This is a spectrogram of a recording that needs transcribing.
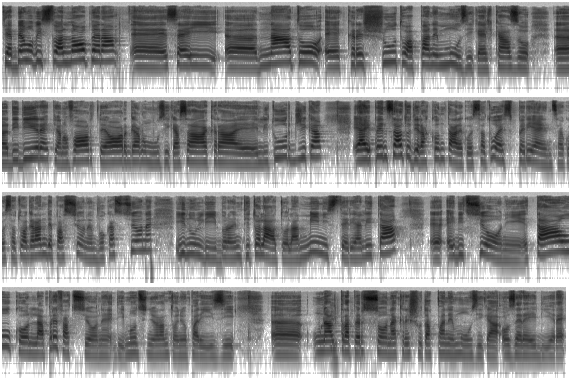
Ti abbiamo visto all'opera, eh, sei eh, nato e cresciuto a pane e musica, è il caso eh, di dire, pianoforte, organo, musica sacra e liturgica. E hai pensato di raccontare questa tua esperienza, questa tua grande passione e vocazione in un libro intitolato La ministerialità, eh, edizioni Tau con la prefazione di Monsignor Antonio Parisi, eh, un'altra persona cresciuta a pane e musica, oserei dire.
